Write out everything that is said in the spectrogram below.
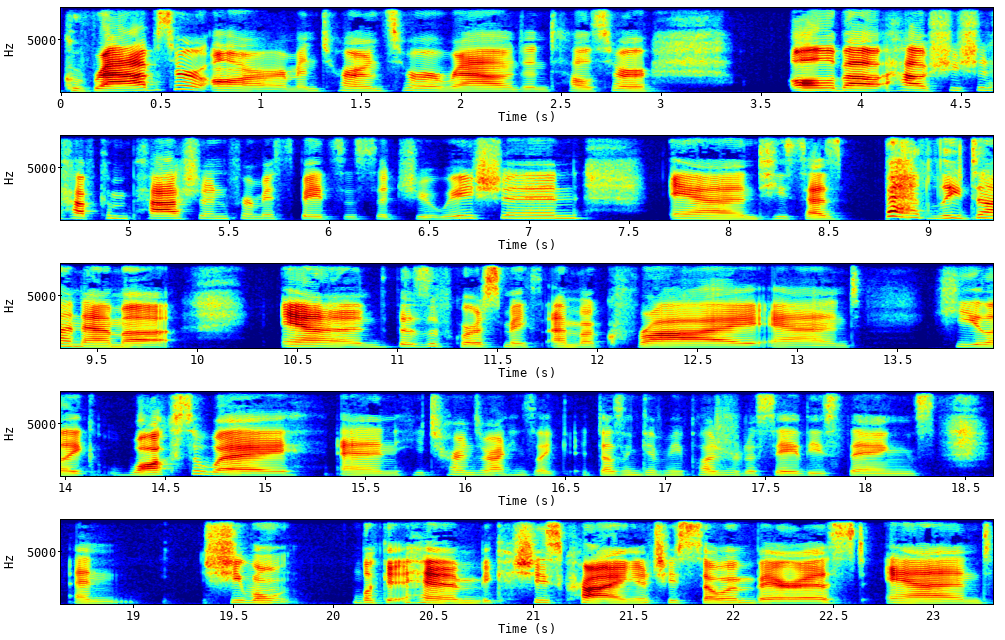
grabs her arm and turns her around and tells her all about how she should have compassion for Miss Bates' situation. And he says, Badly done, Emma. And this, of course, makes Emma cry. And he like walks away and he turns around. He's like, It doesn't give me pleasure to say these things. And she won't look at him because she's crying and she's so embarrassed. And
